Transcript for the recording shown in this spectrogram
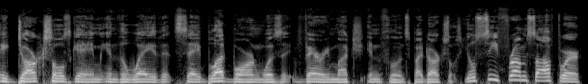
a Dark Souls game in the way that, say, Bloodborne was very much influenced by Dark Souls. You'll see From Software,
